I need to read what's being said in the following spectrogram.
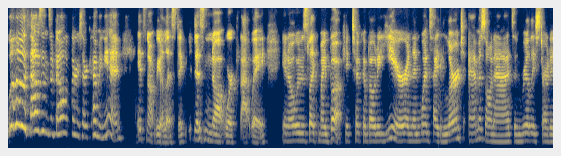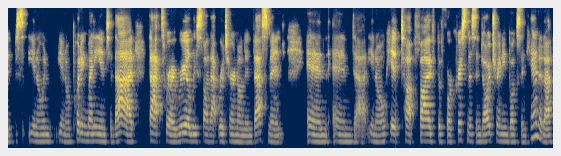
woohoo thousands of dollars are coming in it's not realistic. It does not work that way. You know it was like my book. It took about a year and then once i learned amazon ads and really started you know and you know putting money into that that's where I really saw that return on investment and and uh, you know hit top five before Christmas in dog training books in Canada.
